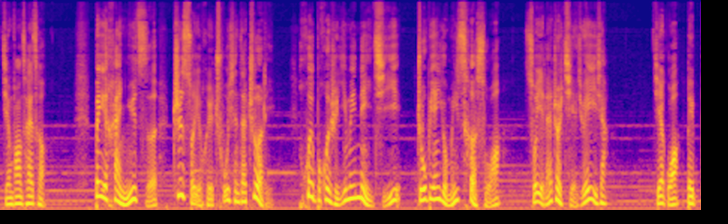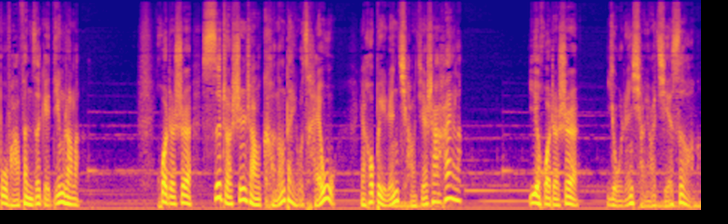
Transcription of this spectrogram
警方猜测，被害女子之所以会出现在这里，会不会是因为内急，周边又没厕所，所以来这儿解决一下，结果被不法分子给盯上了？或者是死者身上可能带有财物，然后被人抢劫杀害了？亦或者是有人想要劫色吗？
